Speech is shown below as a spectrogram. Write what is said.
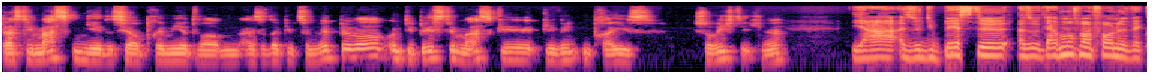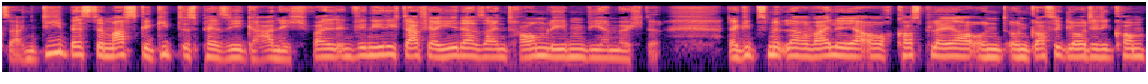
dass die Masken jedes Jahr prämiert werden. Also da gibt es einen Wettbewerb und die beste Maske gewinnt einen Preis. So richtig, ne? Ja, also die beste, also da muss man vorneweg sagen, die beste Maske gibt es per se gar nicht, weil in Venedig darf ja jeder seinen Traum leben, wie er möchte. Da gibt's mittlerweile ja auch Cosplayer und, und Gothic-Leute, die kommen.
